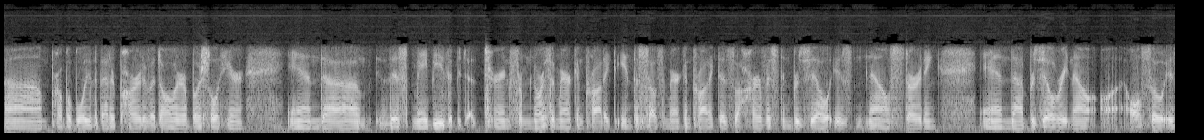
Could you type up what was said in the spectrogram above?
um, probably the better part of a dollar a bushel here, and um, this may be the turn from North American product into South American product as the harvest in Brazil is now starting, and uh, Brazil right now also is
